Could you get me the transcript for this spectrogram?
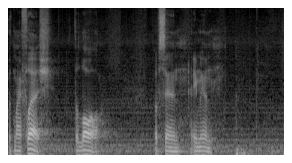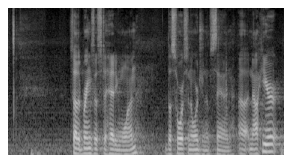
with my flesh, the law of sin. Amen. So that brings us to heading one the source and origin of sin. Uh, now, here,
